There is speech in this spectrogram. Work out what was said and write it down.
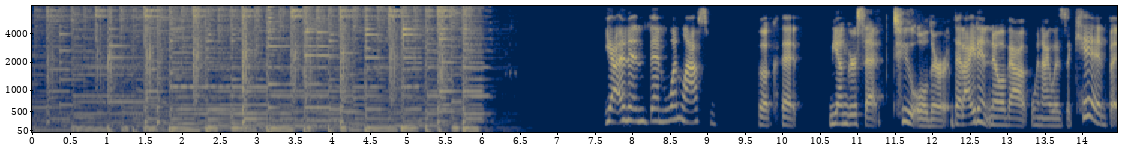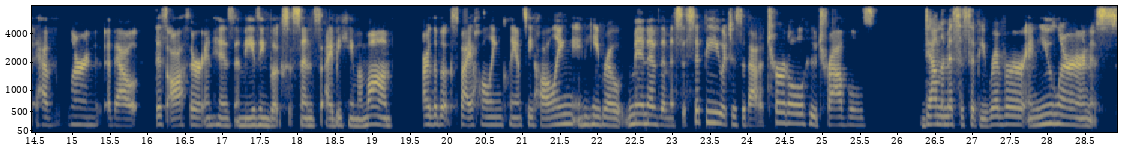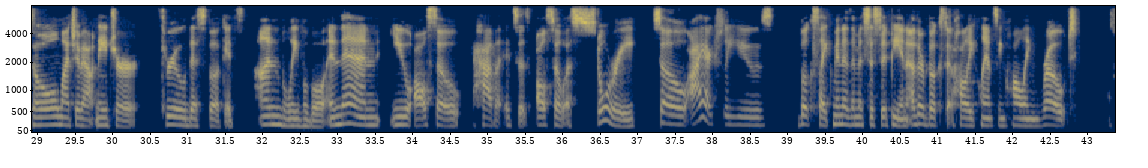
Yeah, and, and then one last book that younger set to older that I didn't know about when I was a kid, but have learned about this author and his amazing books since I became a mom are the books by Holling Clancy Holling. And he wrote Minn of the Mississippi, which is about a turtle who travels down the Mississippi River. And you learn so much about nature through this book. It's unbelievable. And then you also have a, it's also a story so I actually use books like Minn of the Mississippi and other books that Holling Clancy Holling wrote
